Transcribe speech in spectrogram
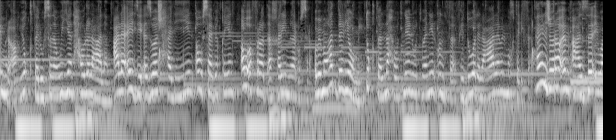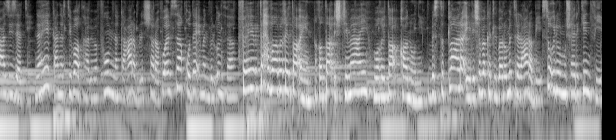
امرأة يقتلوا سنويا حول العالم على أيدي أزواج حاليين أو سابقين أو أفراد آخرين من الأسرة. وبمعدل يومي تقتل نحو 82 أنثى في دول العالم المختلفة. هاي الجرائم أعزائي وعزيزاتي ناهيك عن ارتباطها بمفهومنا كعرب للشرف وإلصاقه دائما بالأنثى فهي بتحظى بغطائين غطاء اجتماعي وغطاء قانوني. باستطلاع رأي لشبكة البارومتر العربي سئلوا المشاركين فيه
